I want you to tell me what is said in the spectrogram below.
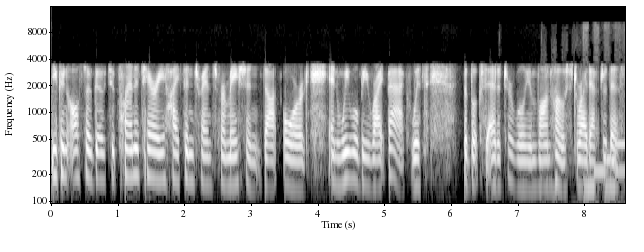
You can also go to planetary-transformation.org, and we will be right back with the book's editor, William Von Holst, right after this.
